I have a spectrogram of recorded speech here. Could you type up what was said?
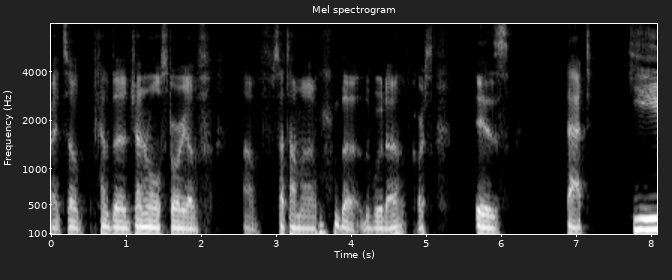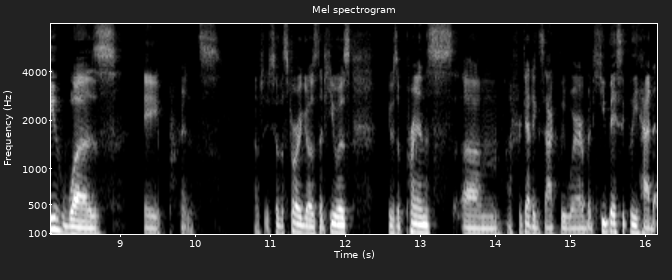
right? So kind of the general story of of Saitama, the the Buddha, of course, is that he was a prince. So the story goes that he was he was a prince. Um, I forget exactly where, but he basically had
